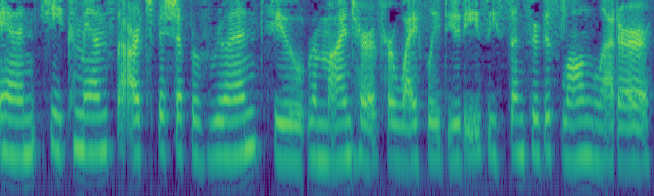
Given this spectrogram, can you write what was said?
And he commands the Archbishop of Rouen to remind her of her wifely duties. He sends her this long letter,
